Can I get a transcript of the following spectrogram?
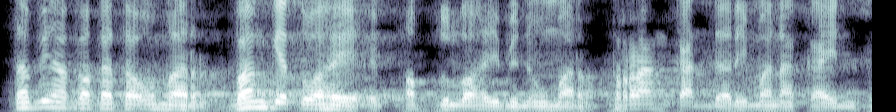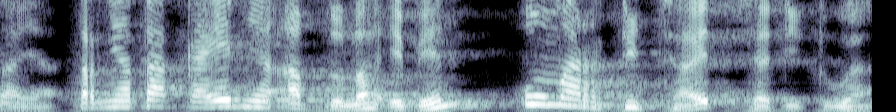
Tapi apa kata Umar? Bangkit wahai Abdullah ibn Umar, terangkan dari mana kain saya. Ternyata kainnya Abdullah ibn Umar dijahit jadi dua.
